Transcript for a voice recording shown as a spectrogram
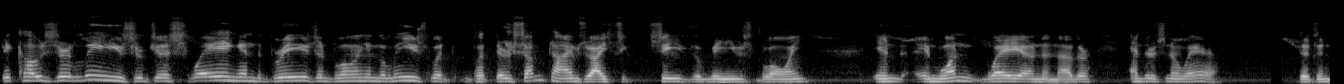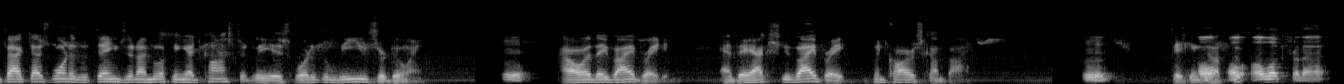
because their leaves are just swaying in the breeze and blowing in the leaves. But but there's sometimes I see- the leaves blowing in in one way and another, and there's no air. That's in fact that's one of the things that I'm looking at constantly is what are the leaves are doing. Hmm. How are they vibrating? And they actually vibrate when cars come by. Hmm. Picking I'll, up the I'll, I'll look for that.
